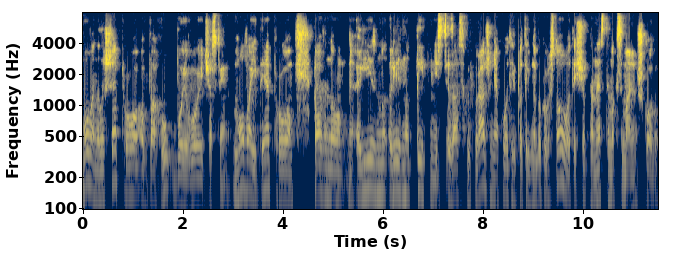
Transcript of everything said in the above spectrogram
мова не лише про вагу бойової частини, мова йде про певну різну різнотипність засобів ураження, котрі потрібно використовувати, щоб нанести максимальну шкоду.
